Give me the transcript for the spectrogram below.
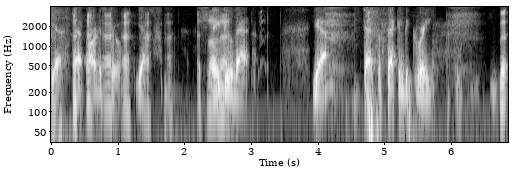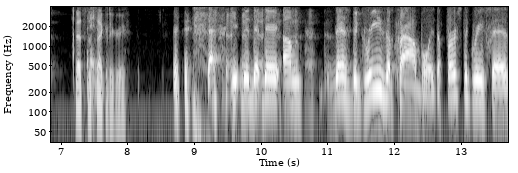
Yes, that part is true. Yes, I saw they that. do that. Yeah, that's the second degree. That- that's the second degree. that, there, um, there's degrees of Proud Boys. The first degree says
